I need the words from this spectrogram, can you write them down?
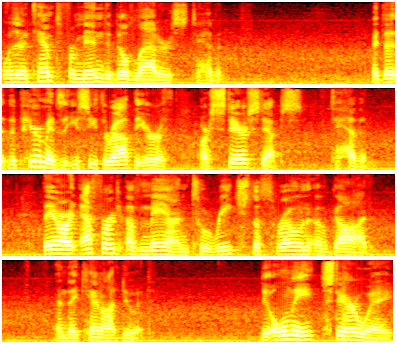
was an attempt for men to build ladders to heaven. The, the pyramids that you see throughout the earth are stair steps to heaven. They are an effort of man to reach the throne of God, and they cannot do it. The only stairway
